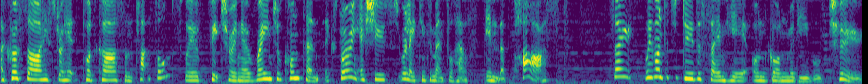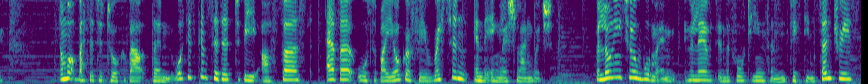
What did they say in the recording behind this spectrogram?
Across our History Hit podcasts and platforms, we're featuring a range of content exploring issues relating to mental health in the past. So, we wanted to do the same here on Gone Medieval too. And what better to talk about than what is considered to be our first ever autobiography written in the English language, belonging to a woman who lived in the 14th and 15th centuries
